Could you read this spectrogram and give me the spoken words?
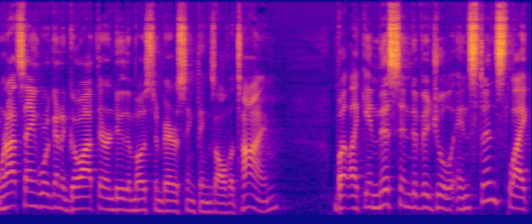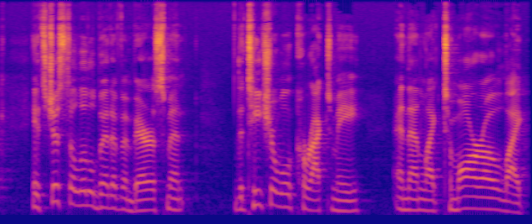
We're not saying we're going to go out there and do the most embarrassing things all the time, but like in this individual instance, like it's just a little bit of embarrassment. The teacher will correct me, and then like tomorrow, like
